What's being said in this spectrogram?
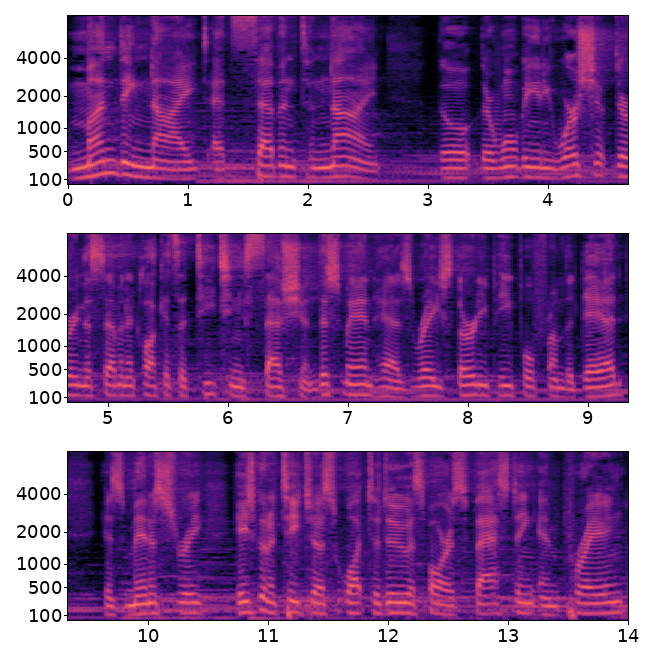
Monday night at 7 to 9. Though there won't be any worship during the 7 o'clock, it's a teaching session. This man has raised 30 people from the dead, his ministry. He's going to teach us what to do as far as fasting and praying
